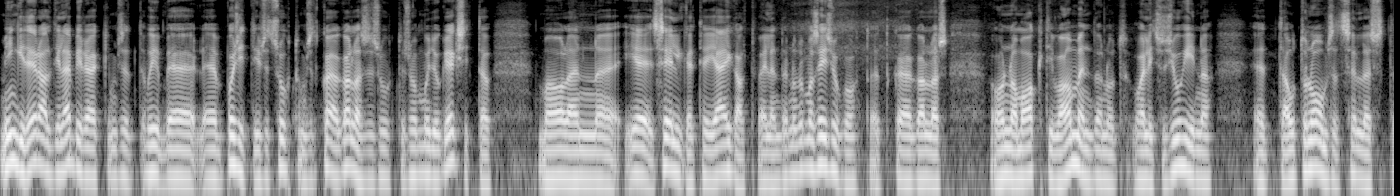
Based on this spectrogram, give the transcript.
mingid eraldi läbirääkimised või eh, positiivsed suhtumised Kaja Kallase suhtes on muidugi eksitav, ma olen selgelt ja jäigalt väljendanud oma seisukohta, et Kaja Kallas on oma aktiva ammendanud valitsusjuhina, et autonoomselt sellest,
